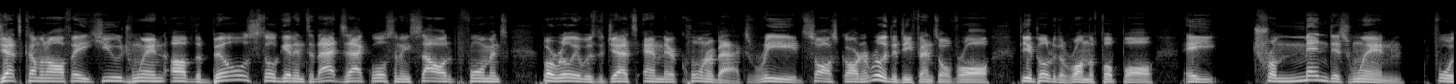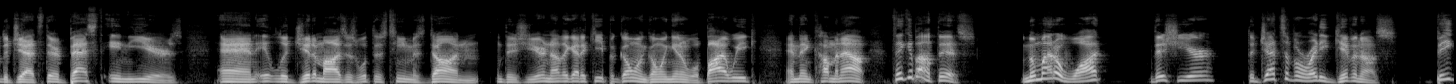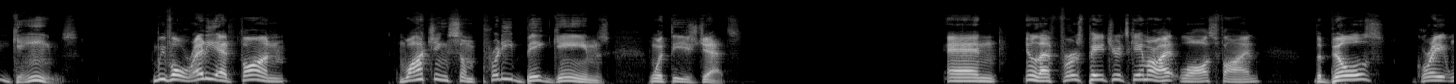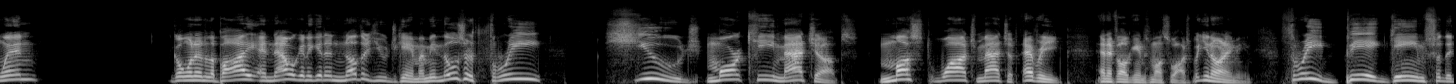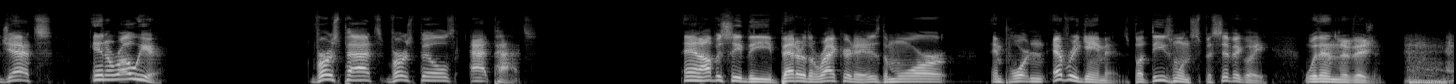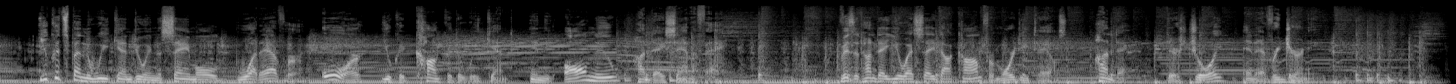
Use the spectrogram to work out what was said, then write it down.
Jets coming off a huge win of the Bills. Still get into that. Zach Wilson, a solid performance, but really it was the Jets and their cornerbacks, Reed, Sauce Gardner, really the defense overall, the ability to run the football. A tremendous win for the Jets, their best in years. And it legitimizes what this team has done this year. Now they got to keep it going, going into a bye week and then coming out. Think about this. No matter what, this year, the Jets have already given us big games. We've already had fun watching some pretty big games with these Jets. And, you know, that first Patriots game, all right, loss, fine. The Bills, great win going into the bye. And now we're going to get another huge game. I mean, those are three huge marquee matchups, must watch matchups. Every NFL game's must watch, but you know what I mean. Three big games for the Jets in a row here. Verse Pats, verse Bills, at Pats. And obviously, the better the record is, the more important every game is. But these ones specifically within the division. You could spend the weekend doing the same old whatever, or you could conquer the weekend in the all-new Hyundai Santa Fe. Visit HyundaiUSA.com for more details. Hyundai, there's joy in every journey.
